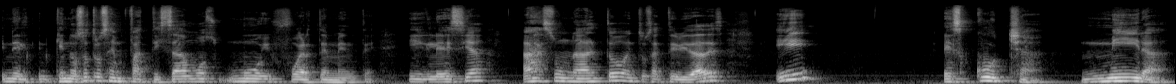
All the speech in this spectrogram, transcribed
en el que nosotros enfatizamos muy fuertemente. Iglesia, haz un alto en tus actividades y escucha, mira,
